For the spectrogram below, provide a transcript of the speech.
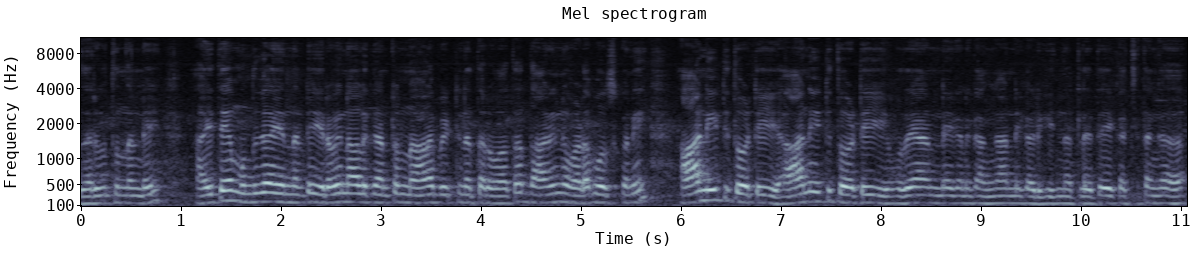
జరుగుతుందండి. అయితే ముందుగా ఏంటంటే ఇరవై నాలుగు గంటలు నానబెట్టిన తర్వాత దానిని వడపోసుకొని ఆ నీటితోటి ఆ నీటితోటి ఉదయాన్నే కనుక అంగాన్ని కడిగినట్లయితే ఖచ్చితంగా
